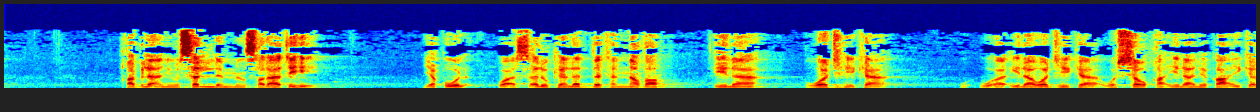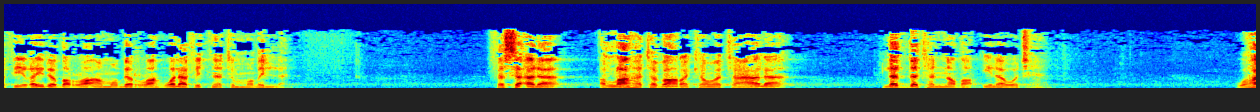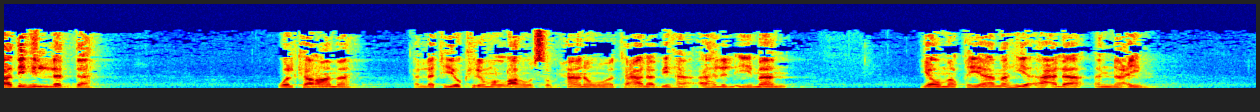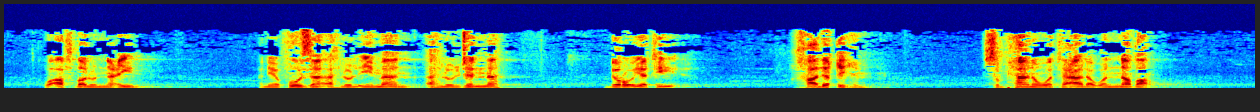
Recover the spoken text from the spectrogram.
قبل أن يسلم من صلاته يقول وأسألك لذة النظر إلى وجهك والى وجهك والشوق إلى لقائك في غير ضراء مضرة ولا فتنة مضلة. فسأل الله تبارك وتعالى لذة النظر إلى وجهه. وهذه اللذة والكرامة التي يكرم الله سبحانه وتعالى بها أهل الإيمان يوم القيامة هي أعلى النعيم وأفضل النعيم. أن يفوز أهل الإيمان أهل الجنة برؤية خالقهم سبحانه وتعالى والنظر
